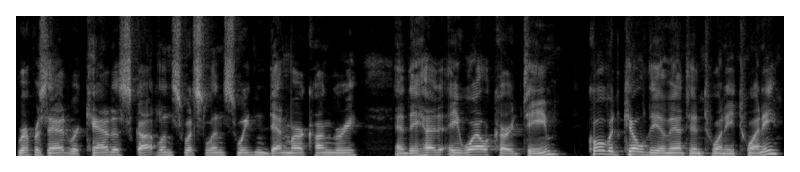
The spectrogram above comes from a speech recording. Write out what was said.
Represented were Canada, Scotland, Switzerland, Sweden, Denmark, Hungary, and they had a wild card team. COVID killed the event in 2020,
